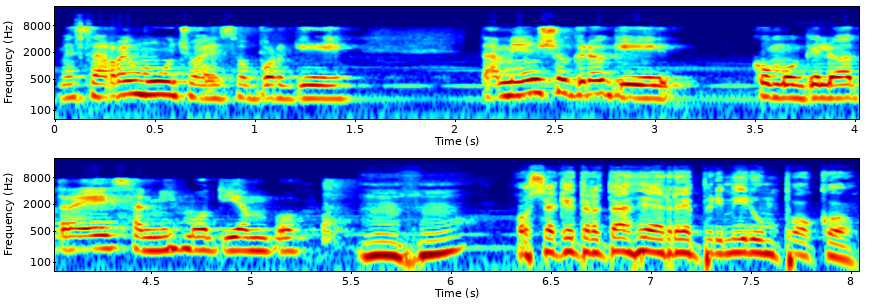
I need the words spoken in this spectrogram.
Me cerré mucho a eso porque también yo creo que como que lo atraes al mismo tiempo. O sea que tratás de reprimir un poco.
